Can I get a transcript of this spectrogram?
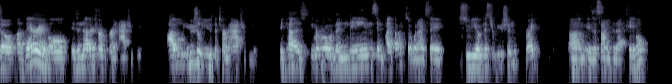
So a variable is another term for an attribute. I will usually use the term attribute because you remember the names in Python. So when I say studio distribution, right, um, is assigned to that table.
